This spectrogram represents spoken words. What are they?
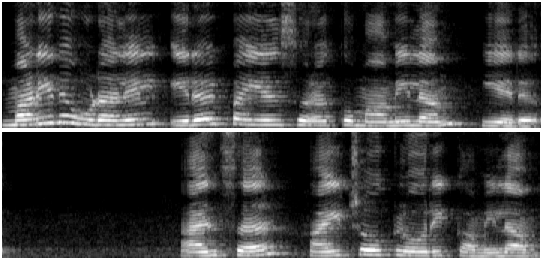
மனித உடலில் இறப்பையில் சுரக்கும் அமிலம் ஏது ஆன்சர் ஹைட்ரோக்ளோரிக் அமிலம்.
